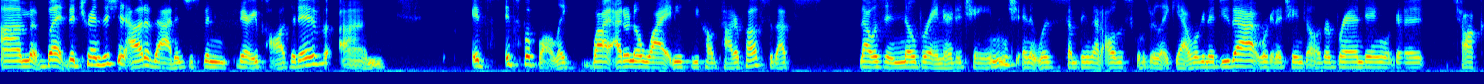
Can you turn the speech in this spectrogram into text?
Um, but the transition out of that has just been very positive. Um, it's it's football. Like why I don't know why it needs to be called powder puff. So that's that was a no brainer to change. And it was something that all the schools were like, yeah, we're going to do that. We're going to change all of our branding. We're going to talk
